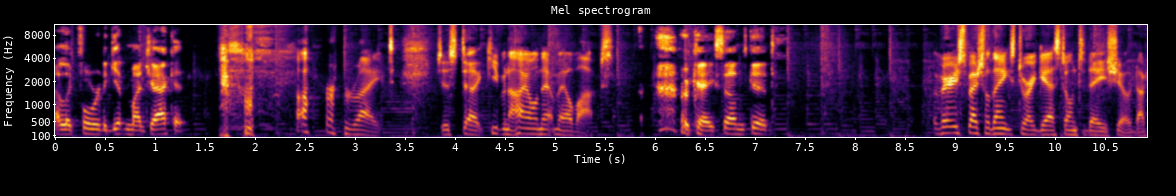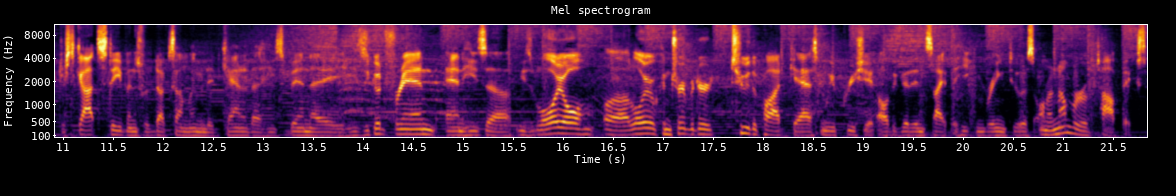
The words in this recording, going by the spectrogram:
I look forward to getting my jacket. all right. Just uh, keep an eye on that mailbox. Okay, sounds good. A very special thanks to our guest on today's show, Dr. Scott Stephens with Ducks Unlimited Canada. He's been a he's a good friend and he's a he's a loyal uh, loyal contributor to the podcast, and we appreciate all the good insight that he can bring to us on a number of topics.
